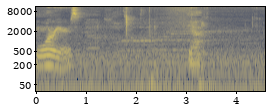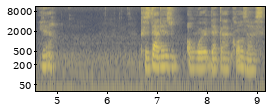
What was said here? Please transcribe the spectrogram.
warriors. Yeah. Yeah. Because that is a word that God calls us.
